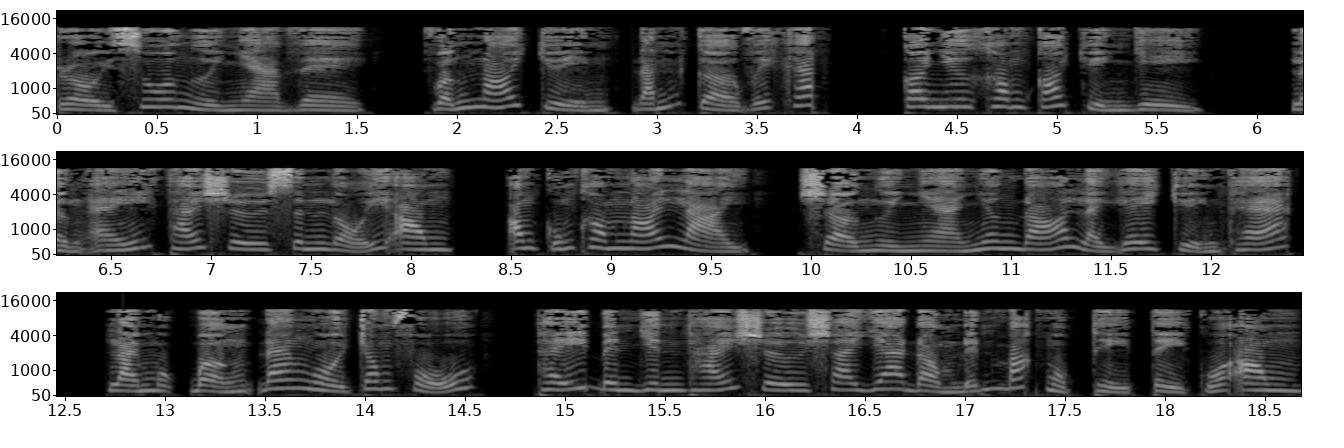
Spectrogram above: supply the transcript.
Rồi xua người nhà về, vẫn nói chuyện, đánh cờ với khách, coi như không có chuyện gì. Lần ấy, Thái sư xin lỗi ông, ông cũng không nói lại, sợ người nhà nhân đó lại gây chuyện khác. Lại một bận đang ngồi trong phủ, thấy bên dinh Thái sư sai gia đồng đến bắt một thị tỳ của ông.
